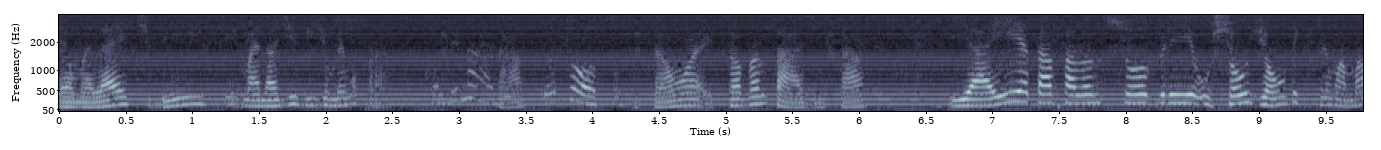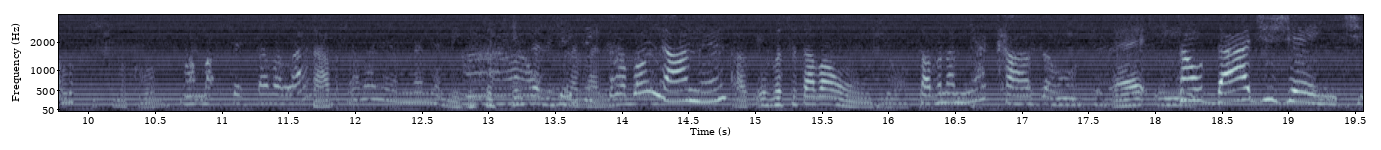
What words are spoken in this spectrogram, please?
É omelete, bife, mas nós divide o mesmo prato. Tá. Eu topo. Então, é só vantagens, tá? E aí eu tava falando sobre o show de ontem, que foi uma maluquice no clube. Você estava lá? Tava trabalhando, né, minha amiga? Ah, sempre ali alguém tem que trabalhando. trabalhar, né? E você tava onde? ontem? Tava na minha casa ontem. É, e... Saudade, gente.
